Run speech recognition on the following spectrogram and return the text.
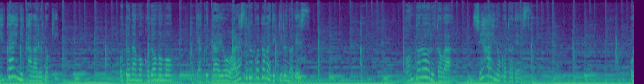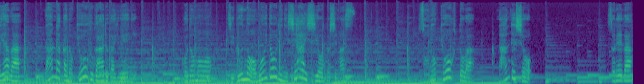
理解に変わる時大人も子供も虐待を終わらせることができるのです。コントロールとは支配のことです。親は何らかの恐怖があるがゆえに子供を自分の思い通りに支配しようとします。その恐怖とは何でしょう？それが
